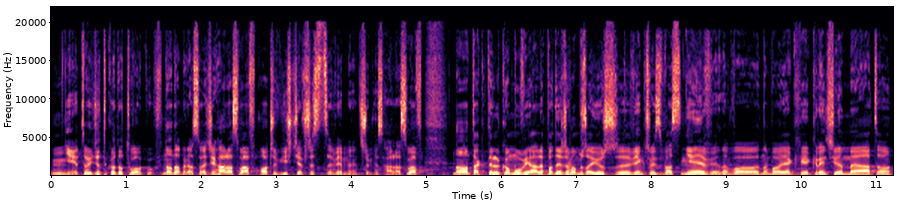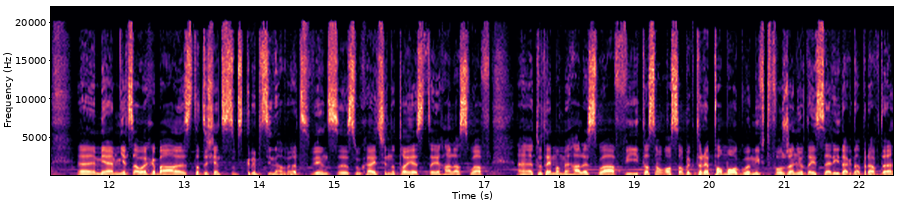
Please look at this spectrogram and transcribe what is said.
Nie, to idzie tylko do tłoków. No dobra, słuchajcie, Halasław, oczywiście wszyscy wiemy, czym jest Halasław. No tak tylko mówię, ale podejrzewam, że już e, większość z was nie wie, no bo, no bo jak kręciłem Mea, to e, miałem niecałe chyba 100 tysięcy subskrypcji nawet, więc e, słuchajcie, no to jest e, Halasław. E, tutaj mamy Halesław i to są osoby, które pomogły mi w tworzeniu tej serii tak naprawdę.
